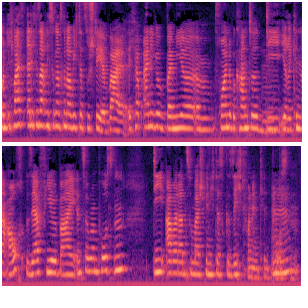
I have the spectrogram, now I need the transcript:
und ich weiß ehrlich gesagt nicht so ganz genau, wie ich dazu stehe, weil ich habe einige bei mir ähm, Freunde, Bekannte, Mhm. die ihre Kinder auch sehr viel bei Instagram posten, die aber dann zum Beispiel nicht das Gesicht von dem Kind Mhm. posten.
